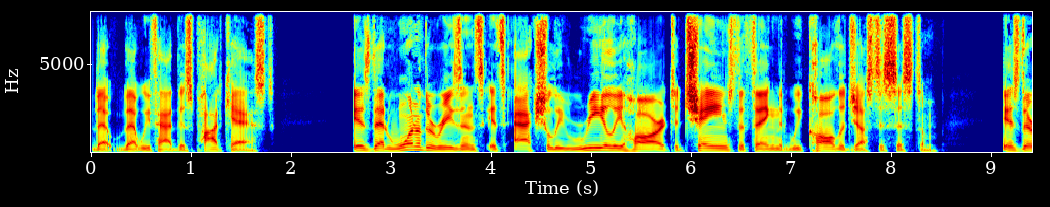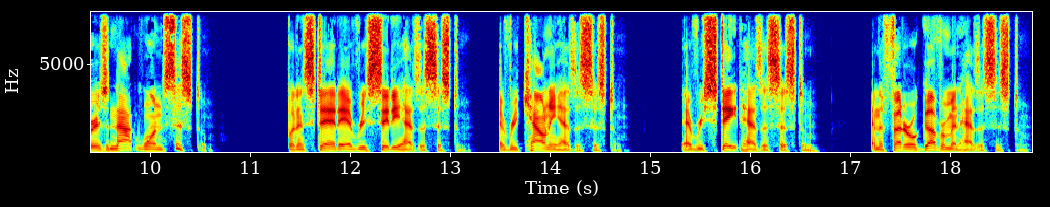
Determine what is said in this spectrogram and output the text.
that that we've had this podcast is that one of the reasons it's actually really hard to change the thing that we call the justice system is there is not one system, but instead every city has a system, every county has a system, every state has a system, and the federal government has a system.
